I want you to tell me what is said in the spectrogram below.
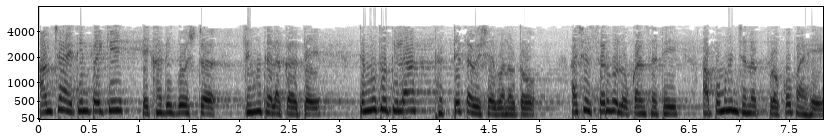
आमच्या आयतींपैकी एखादी गोष्ट जेव्हा त्याला कळते तेव्हा तो तिला थट्टेचा विषय बनवतो. अशा सर्व लोकांसाठी अपमानजनक प्रकोप आहे.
